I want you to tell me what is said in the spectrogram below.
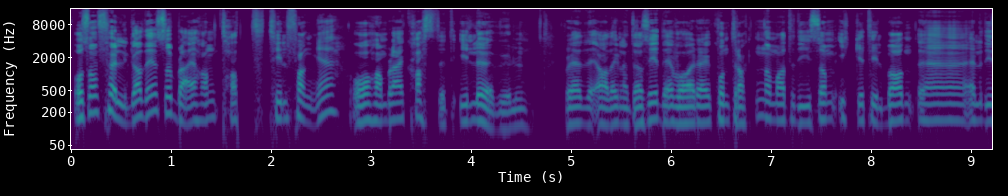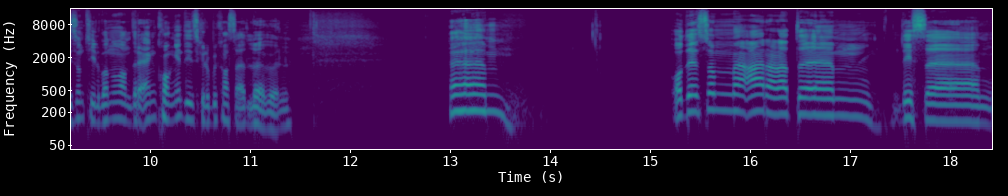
og som følge av det så blei han tatt til fange, og han blei kastet i løvehulen. Ja, det glemte jeg å si. Det var eh, kontrakten om at de som, ikke tilba, eh, eller de som tilba noen andre enn kongen, de skulle bli kasta i løvehull. Um, og det som er, er at um, disse um,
